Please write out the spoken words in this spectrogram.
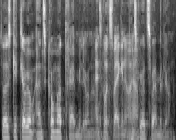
so, es geht, glaube ich, um 1,3 Millionen. 1,2 genau. Ja. 1,2 Millionen.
